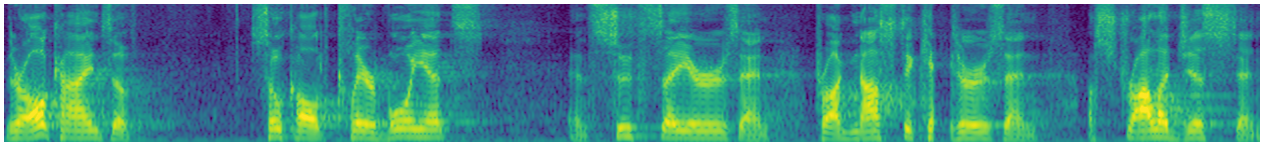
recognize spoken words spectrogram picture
There are all kinds of so called clairvoyants and soothsayers and prognosticators and astrologists and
